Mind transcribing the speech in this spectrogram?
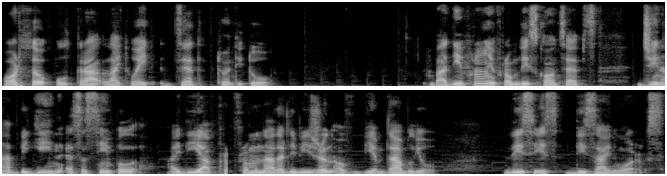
or the ultra-lightweight Z22. But differently from these concepts, Gina began as a simple idea from another division of BMW. This is Design Works.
